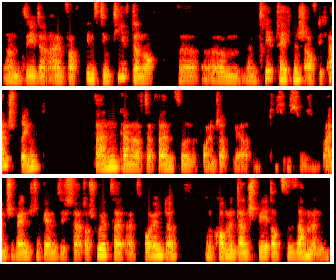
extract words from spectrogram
und sie dann einfach instinktiv dann noch äh, ähm, triebtechnisch auf dich anspringt, dann kann aus der so eine Freundschaft werden. Das ist, manche Menschen kennen sich seit der Schulzeit als Freunde und kommen dann später zusammen.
